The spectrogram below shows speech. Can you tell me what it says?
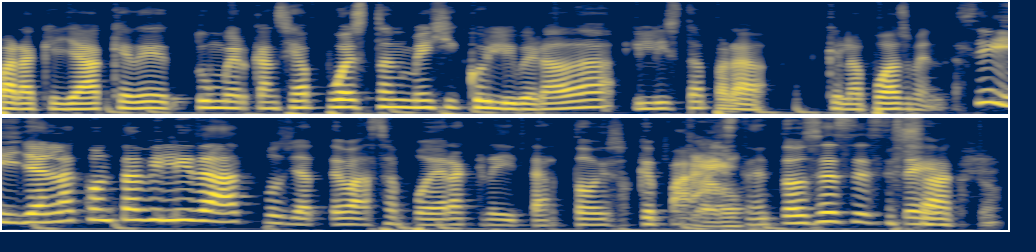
para que ya quede tu mercancía puesta en México y liberada y lista para que la puedas vender. Sí, ya en la contabilidad, pues ya te vas a poder acreditar todo eso que pagaste. Claro. Entonces, este, Exacto.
